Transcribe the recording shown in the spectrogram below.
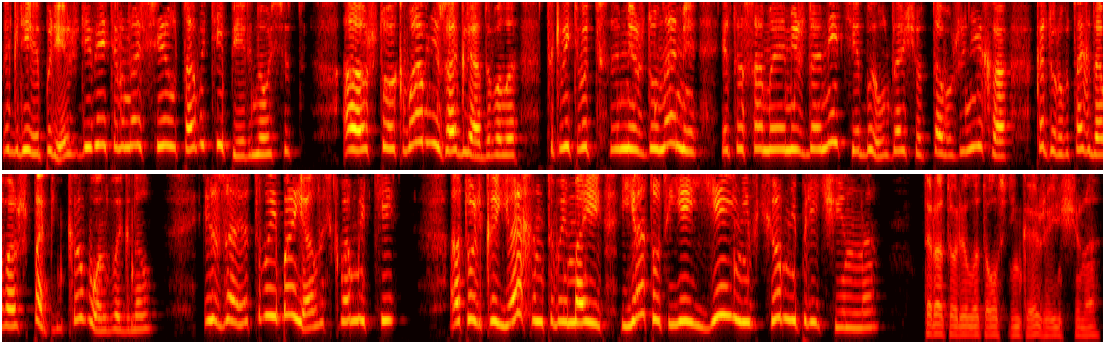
где прежде ветер носил, там и теперь носит. А что к вам не заглядывало, так ведь вот между нами это самое междометие был насчет того жениха, которого тогда ваш папенька вон выгнал. Из-за этого и боялась к вам идти. А только яхонтовые мои, я тут ей-ей ни в чем не причинна, — тараторила толстенькая женщина.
